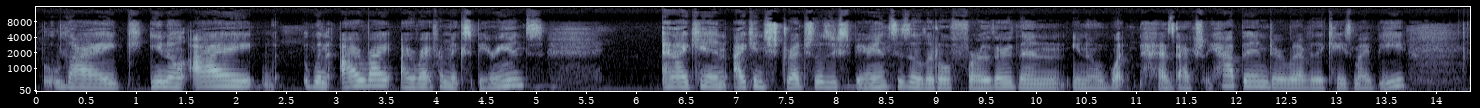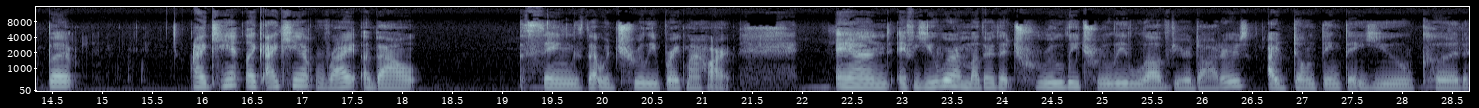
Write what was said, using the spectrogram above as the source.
like, you know, I when I write, I write from experience and i can i can stretch those experiences a little further than you know what has actually happened or whatever the case might be but i can't like i can't write about things that would truly break my heart and if you were a mother that truly truly loved your daughters i don't think that you could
